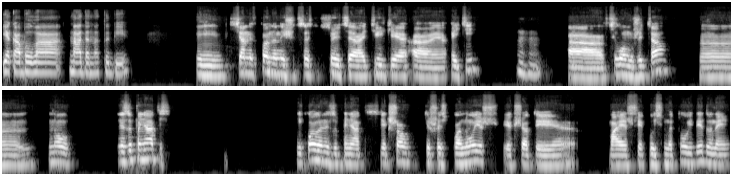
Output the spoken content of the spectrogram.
яка була надана тобі. І я не впевнений, що це стосується тільки е, IT, Угу. а в цілому життя. Е, ну, не зупинятись. Ніколи не зупинятись. Якщо ти щось плануєш, якщо ти маєш якусь мету, йди до неї.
